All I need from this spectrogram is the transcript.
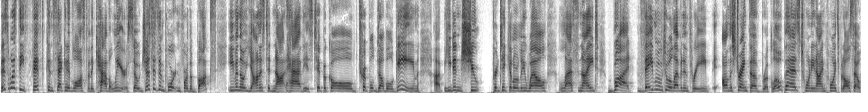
This was the fifth consecutive loss for the Cavaliers. So just as important for the Bucks, even though Giannis did not have his typical triple double game, uh, he didn't shoot particularly well last night, but they moved to 11 and 3 on the strength of Brook Lopez, 29 points, but also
